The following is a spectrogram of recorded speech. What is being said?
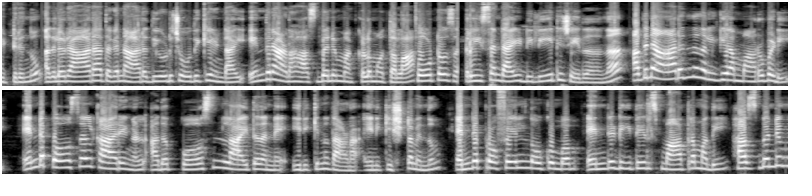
ഇട്ടിരുന്നു. അതിലൊരു ആരാധകൻ ആരതിയോട് ചോദിക്കുകയുണ്ടായി എന്തിനാണ് ഹസ്ബൻഡും മക്കളുമൊത്തുള്ള ഫോട്ടോസ് റീസെന്റ് ആയി ഡിലീറ്റ് ചെയ്തതെന്ന്? അതിന് ആരതി നൽകിയ മറുപടി എന്റെ പേഴ്സണൽ കാര്യങ്ങൾ അത് പേഴ്സണൽ ആയിട്ട് തന്നെ ഇരിക്കുന്നതാണ് എനിക്കിഷ്ടമെന്നും എന്റെ പ്രൊഫൈൽ നോക്കുമ്പം എന്റെ ഡീറ്റെയിൽസ് മാത്രം മതി ഹസ്ബൻഡും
